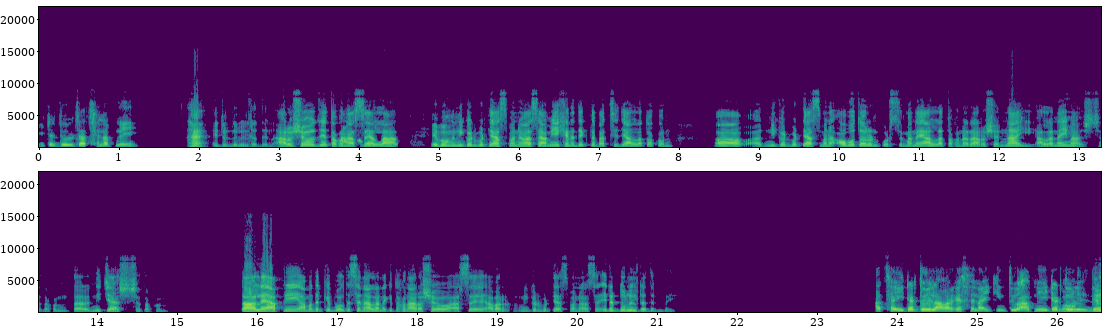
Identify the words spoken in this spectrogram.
এটার দলিল চাচ্ছেন আপনি? হ্যাঁ, এটার দলিলটা দেন। আরশেও যে তখন আছে আল্লাহ এবং নিকটবর্তী আসমানেও আছে। আমি এখানে দেখতে পাচ্ছি যে আল্লাহ তখন নিকটবর্তী আসমানে অবতরণ করছে। মানে আল্লাহ তখন আর আরশে নাই। আল্লাহ নাইমা আসছে তখন তার নিচে আসছে তখন। তাহলে আপনি আমাদেরকে বলতেছেন আল্লাহ নাকি তখন আরশেও আছে আবার নিকটবর্তী আসমানেও আছে। এটার দলিলটা দেন ভাই। আচ্ছা এটার দলিল আমার কাছে নাই। কিন্তু আপনি এটার দলিল দেন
